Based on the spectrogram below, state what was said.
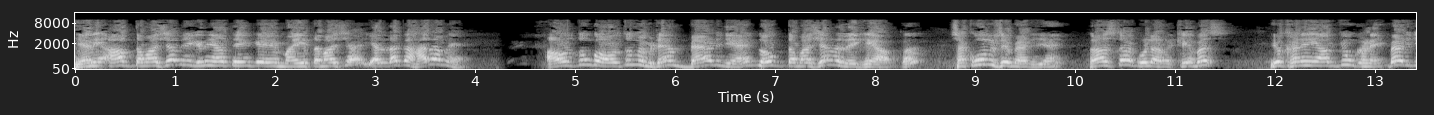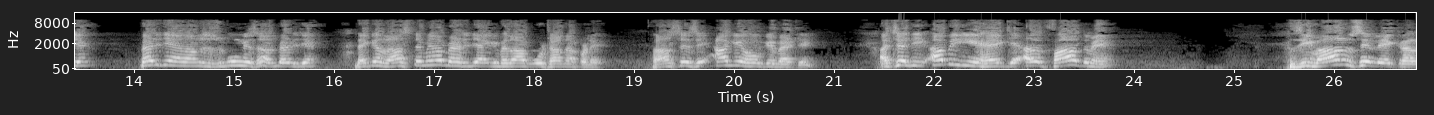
یعنی آپ تماشا دیکھنے آتے ہیں کہ میں یہ تماشا یہ اللہ کا حرم ہے۔ عورتوں کو عورتوں میں بٹھائیں، بیٹھ جائیں، لوگ تماشا نہ دیکھیں آپ کا۔ سکون سے بیٹھ جائیں، راستہ کھلا رکھیں بس۔ یہ کھڑے ہیں، آپ کیوں کھڑے بیٹھ جائیں۔ بیٹھ جائیں، آرام سے سکون کے ساتھ بیٹھ جائیں۔ لیکن راستے میں نہ بیٹھ جائیں کہ پھر آپ کو اٹھانا پڑے۔ راستے سے آگے ہو کے بیٹھیں۔ اچھا جی اب یہ ہے کہ الفاظ میں زیوان سے لے کر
